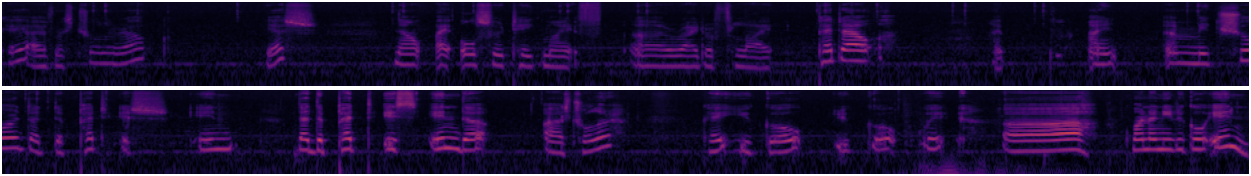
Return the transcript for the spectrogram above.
Okay I have my stroller out. Yes. Now I also take my uh, rider fly pet out I make sure that the pet is in that the pet is in the uh, stroller. Okay you go you go wait uh come on I need to go in.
